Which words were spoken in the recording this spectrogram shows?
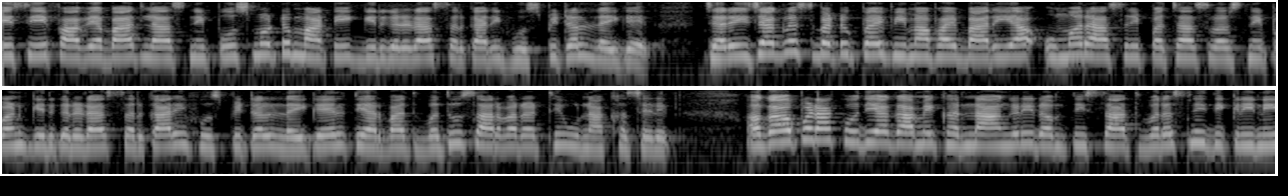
એસીએફ આવ્યા બાદ લાશને પોસ્ટમોર્ટમ માટે ગીરગઢડા સરકારી હોસ્પિટલ લઈ ગયેલ જ્યારે ઇજાગ્રસ્ત બટુકભાઈ ભીમાભાઈ બારિયા ઉંમર આશરે પચાસ વર્ષને પણ ગીરગઢડા સરકારી હોસ્પિટલ લઈ ગયેલ, ત્યારબાદ વધુ સારવાર અર્થે ઉના ખસેડેલ અગાઉ પણ આ કોદિયા ગામે ઘરના આંગણે રમતી સાત વર્ષની દીકરીને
